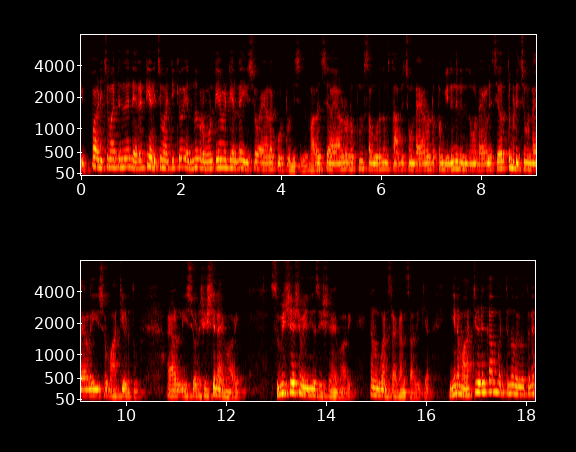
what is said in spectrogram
ഇപ്പോൾ അടിച്ചു മാറ്റുന്നതിന്റെ ഇരട്ടി അടിച്ചു മാറ്റിക്കോ എന്ന് പ്രൊമോട്ട് ചെയ്യാൻ വേണ്ടിയല്ല ഈശോ അയാളെ കൂട്ടുപിടിച്ചത്. മറിച്ച് അയാളോടൊപ്പം സൗഹൃദം സ്ഥാപിച്ചുകൊണ്ട് അയാളോടൊപ്പം വിരുന്നിലിരുന്നുകൊണ്ട് അയാളെ ചേർത്ത് പിടിച്ചുകൊണ്ട് അയാളെ ഈശോ മാറ്റിയെടുത്തു. അയാൾ ഈശോയുടെ ശിഷ്യനായി മാറി. സുവിശേഷം എഴുതിയ ശിഷ്യനായി മാറി. നമുക്ക് മനസ്സിലാക്കാൻ സാധിക്കുക. ഇങ്ങനെ മാറ്റിയെടുക്കാൻ പറ്റുന്ന പരുവത്തിന്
